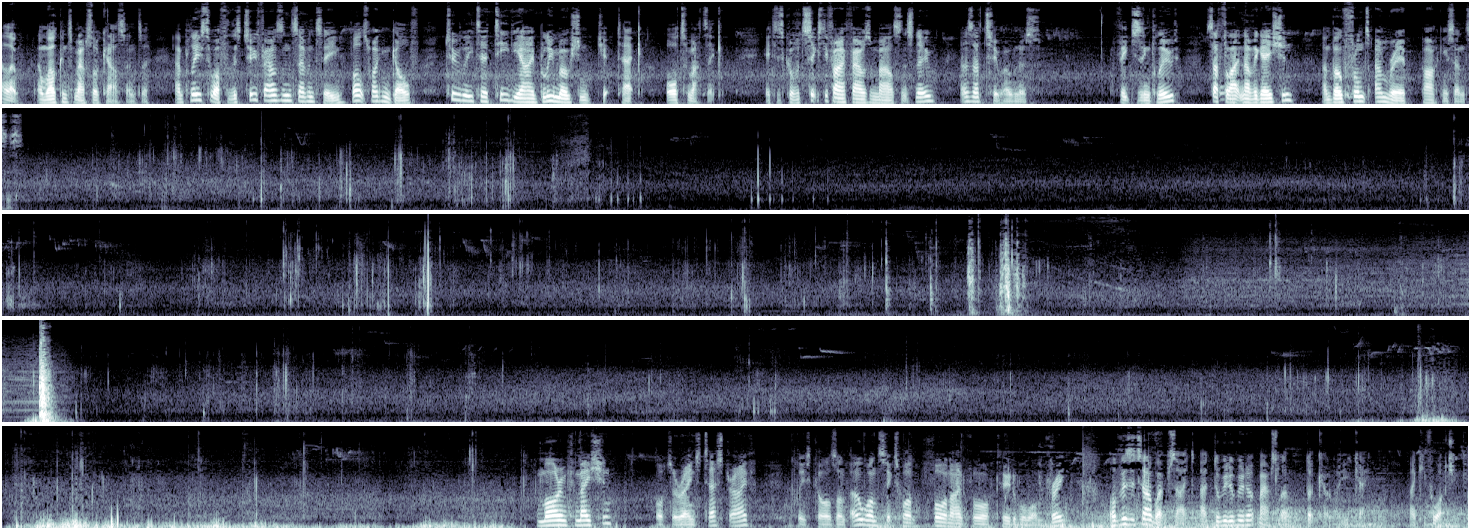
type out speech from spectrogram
Hello and welcome to Mouselow Car Centre. I'm pleased to offer this 2017 Volkswagen Golf 2 litre TDI Blue Motion Tech automatic. It has covered 65,000 miles since new and has had two owners. Features include satellite navigation and both front and rear parking sensors. For more information or to arrange a test drive, please call us on 0161 494 2113 or visit our website at www.mouselow.co.uk. Thank you for watching.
